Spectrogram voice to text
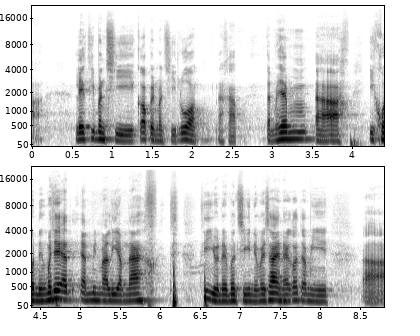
า เลขที่บัญชีก็เป็นบัญชีร่วมนะครับ แต่ไม่ใช่อ่าอีกคนหนึ่งไม่ใช่แอดมินมาเรียมนะ ที่อยู่ในบัญชีเนี่ยไม่ใช่นะก็จะมีอ่า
